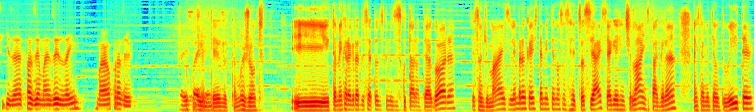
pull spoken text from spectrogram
Se quiser fazer mais vezes aí, maior prazer. É isso Com aí. Com certeza, hein? tamo junto. E também quero agradecer a todos que nos escutaram até agora. Vocês são demais. Lembrando que a gente também tem nossas redes sociais, segue a gente lá, Instagram, a gente também tem o Twitter.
